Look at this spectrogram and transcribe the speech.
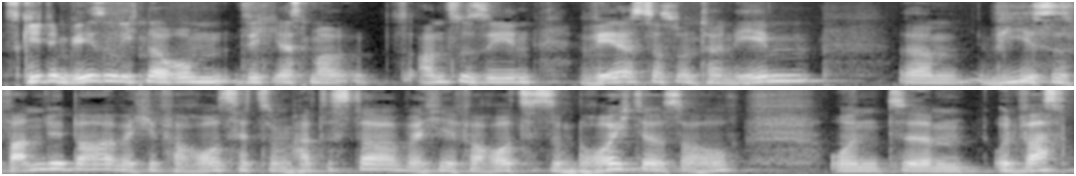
es geht im Wesentlichen darum, sich erstmal anzusehen, wer ist das Unternehmen, wie ist es wandelbar, welche Voraussetzungen hat es da, welche Voraussetzungen bräuchte es auch und, ähm, und was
